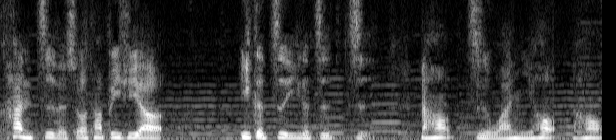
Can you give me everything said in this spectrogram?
看字的时候，他必须要一个字一个字指。然后指完以后，然后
